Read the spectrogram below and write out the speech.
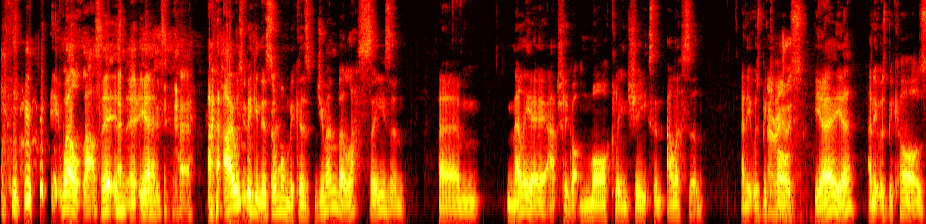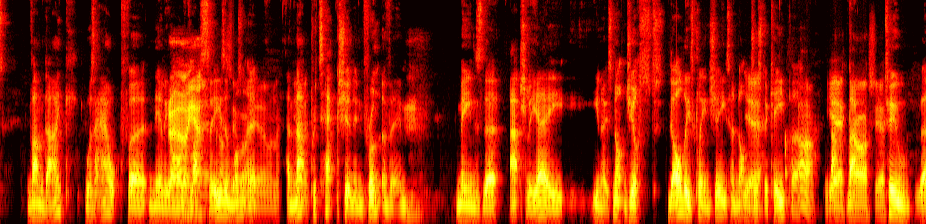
Well, that's it, isn't it? Yeah. Fair. I, I was speaking to someone because do you remember last season, um, Meslier actually got more clean sheets than Alisson, and it was Oh, really? because yeah, yeah, and it was because Van Dijk was out for nearly all Oh, of yeah. last season, wasn't it? yeah. And Yeah. that protection in front of him Mm. means that actually, yeah, he- you know, it's not just all these clean sheets are not Yeah. just the keeper. Oh yeah, of that- course, yeah. Two, uh,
